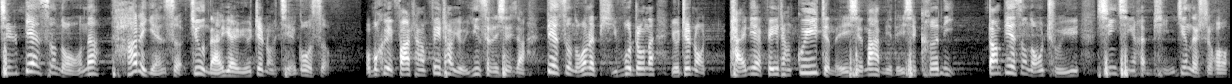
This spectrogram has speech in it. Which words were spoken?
其实变色龙呢，它的颜色就来源于这种结构色。我们可以发生非常有意思的现象：变色龙的皮肤中呢，有这种排列非常规整的一些纳米的一些颗粒。当变色龙处于心情很平静的时候，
